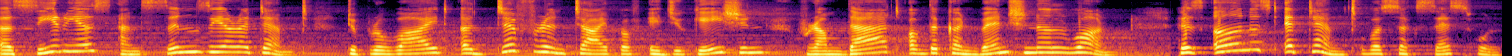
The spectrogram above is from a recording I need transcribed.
a serious and sincere attempt to provide a different type of education from that of the conventional one. His earnest attempt was successful.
